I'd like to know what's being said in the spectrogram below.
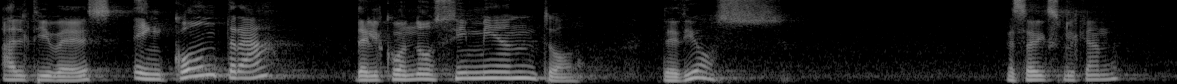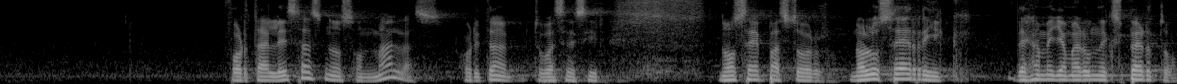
altivez en contra del conocimiento de Dios. ¿Me estoy explicando? Fortalezas no son malas. Ahorita tú vas a decir, no sé, pastor, no lo sé, Rick, déjame llamar a un experto.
